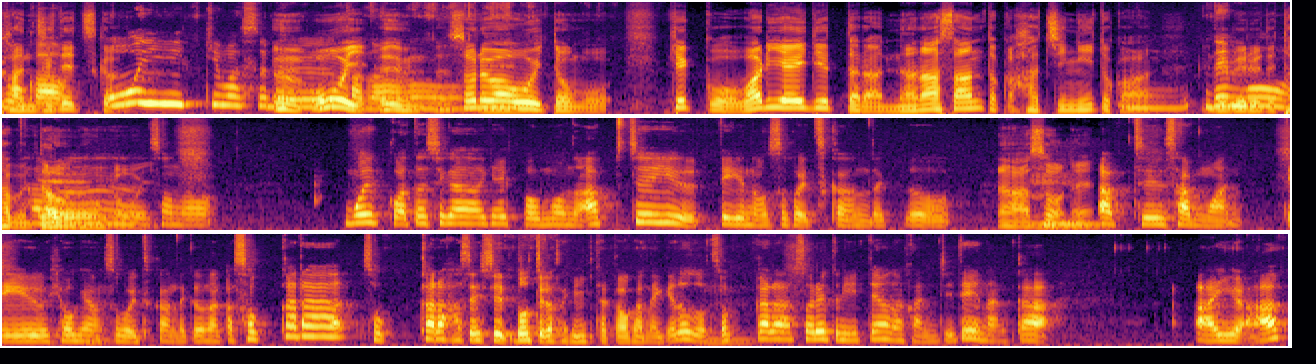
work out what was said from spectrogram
感じで使う。多い気はするかな、うん多い、うん、それは多いと思う、結構割合で言ったら73とか82とか、うん。レベルで多分ダウンの方が多い。でももう一個私が結構思うのは up to you っていうのをすごい使うんだけど、ああそうね、up to someone っていう表現をすごい使うんだけどなんかそっからそっから派生してどっちが先に来たかわかんないけど、ん。そっからそれと似たような感じでなんか Are you up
